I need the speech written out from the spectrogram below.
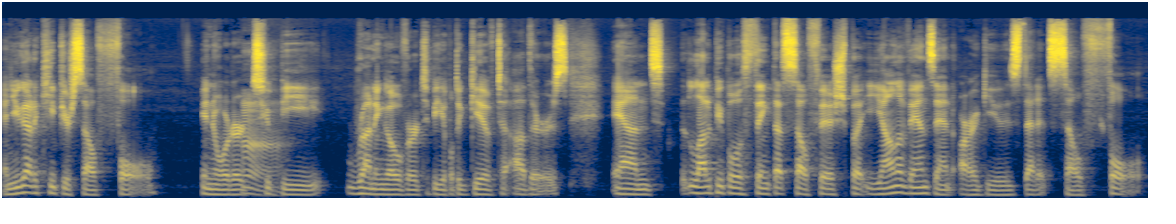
And you got to keep yourself full in order to be running over to be able to give to others. And a lot of people think that's selfish, but Iyanla Vanzant argues that it's self full.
